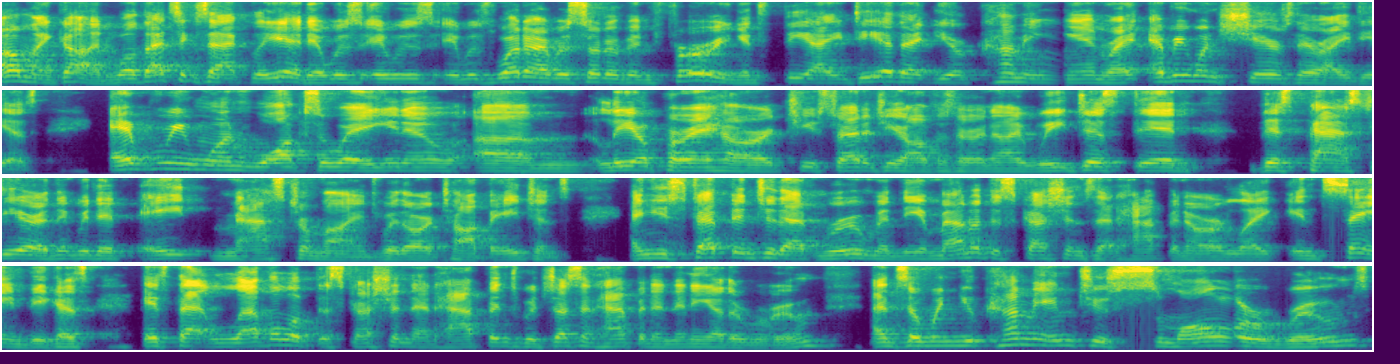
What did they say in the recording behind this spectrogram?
Oh my God. Well, that's exactly it. It was, it was, it was what I was sort of inferring. It's the idea that you're coming in, right? Everyone shares their ideas. Everyone walks away. You know, um, Leo Pareja, our chief strategy officer, and I, we just did this past year. I think we did eight masterminds with our top agents. And you step into that room, and the amount of discussions that happen are like insane because it's that level of discussion that happens, which doesn't happen in any other room. And so when you come into smaller rooms,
